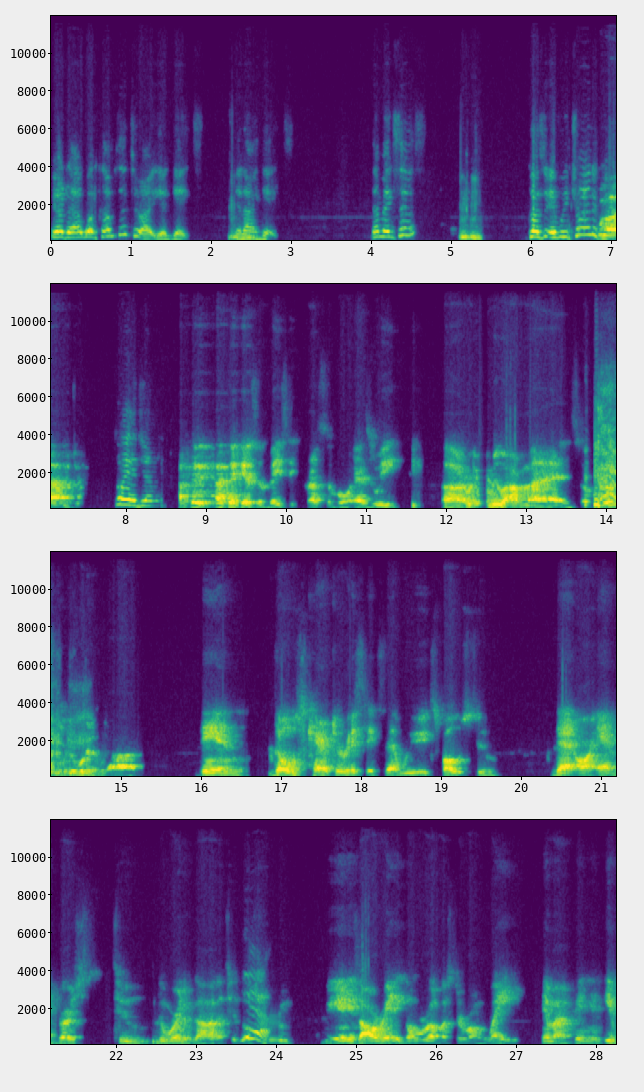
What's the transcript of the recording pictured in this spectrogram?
filter out what comes into our ear gates and Mhm. our gates. That makes sense? Mhm. Because if we're trying to Well, I, go ahead, Jimmy. I think, I think as a basic principle, as we uh, renew our minds according to the word of God, then those characteristics that we're exposed to that are adverse to the word of God or to those Yeah. fruit, then it's already gonna rub us the wrong way, in my opinion, if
